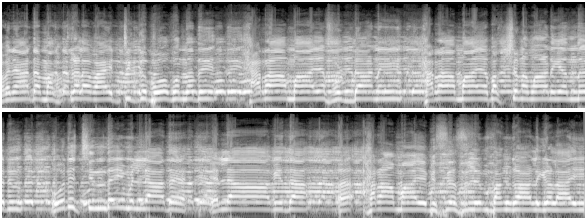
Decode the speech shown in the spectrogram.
അവനാന്റെ മക്കളെ വയറ്റിക്ക് പോകുന്നത് ഹറാമായ ഫുഡാണ് ഹറാമായ ഭക്ഷണമാണ് എന്നൊരു ഒരു ചിന്തയുമില്ലാതെ എല്ലാവിധ ഹറാമായ ബിസിനസ്സിലും പങ്കാളികളായി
